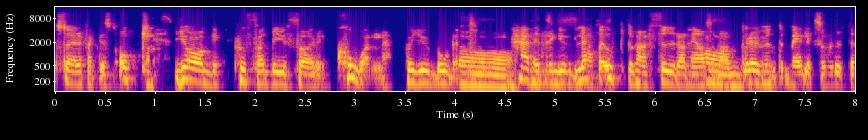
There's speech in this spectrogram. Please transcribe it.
så är det faktiskt. Och jag puffade ju för kol på julbordet. Ja, Herregud, lätta upp de här fyra nyanserna ja. brunt med liksom lite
